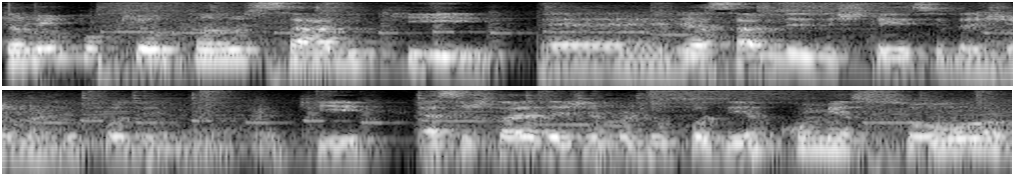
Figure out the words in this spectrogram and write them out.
Também porque o Thanos sabe que. É, já sabe da existência das gemas do poder, né? Que essa história das gemas do poder começou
